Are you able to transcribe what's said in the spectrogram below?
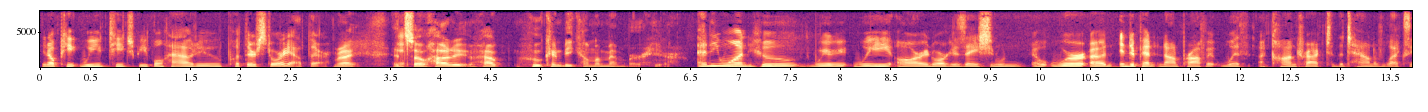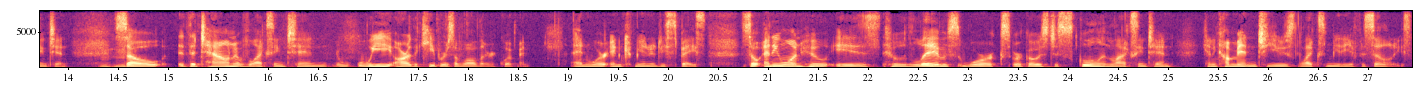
you know pe- we teach people how to put their story out there Right. And so how do how who can become a member here? anyone who we we are an organization we're an independent nonprofit with a contract to the town of Lexington. So the town of Lexington, we are the keepers of all their equipment and we're in community space. So anyone who is who lives, works or goes to school in Lexington can come in to use Lex Media facilities.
